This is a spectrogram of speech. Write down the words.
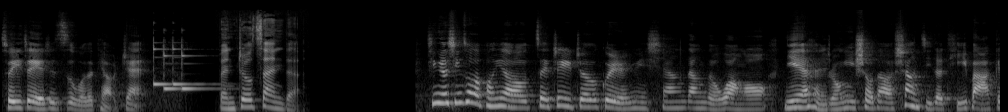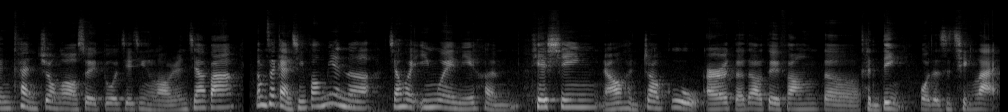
所以这也是自我的挑战。本周赞的。金牛星座的朋友，在这一周贵人运相当的旺哦，你也很容易受到上级的提拔跟看重哦，所以多接近老人家吧。那么在感情方面呢，将会因为你很贴心，然后很照顾而得到对方的肯定或者是青睐。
